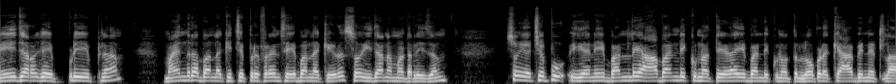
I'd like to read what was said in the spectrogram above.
మేజర్గా ఎప్పుడు చెప్పినా మహేంద్ర బండ్లకి ఇచ్చే ప్రిఫరెన్స్ ఏ బండ్లకి ఇవ్వడు సో ఇదనమాట రీజన్. సో ఇక చెప్పు ఇక నీ బండి ఆ బండికి ఉన్న తేడా ఈ బండికి ఉన్న లోపల క్యాబిన్ ఎట్లా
